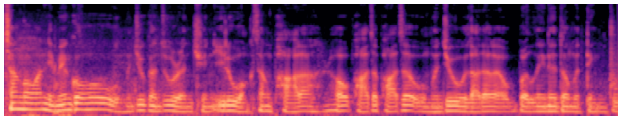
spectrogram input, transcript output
参观完里面过后，我们就跟住人群一路往上爬了。然后爬着爬着，我们就来到了 Berlin Dome 的顶部。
